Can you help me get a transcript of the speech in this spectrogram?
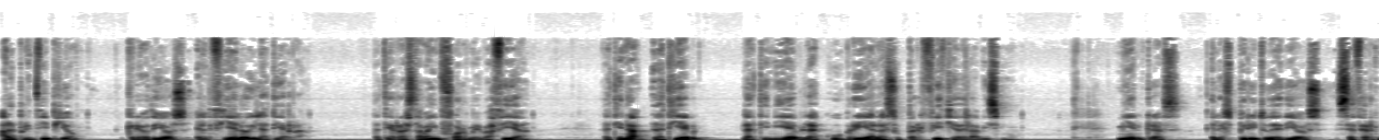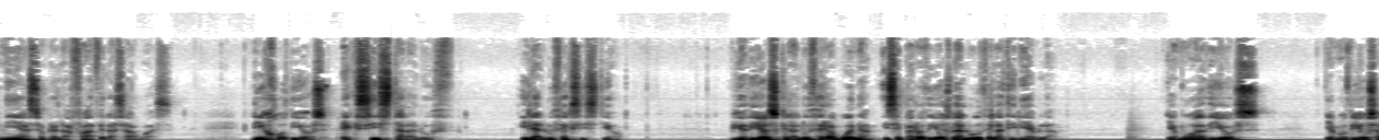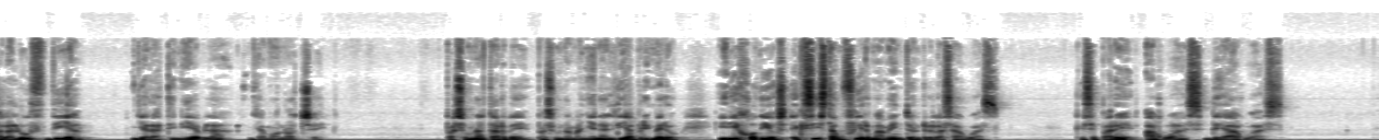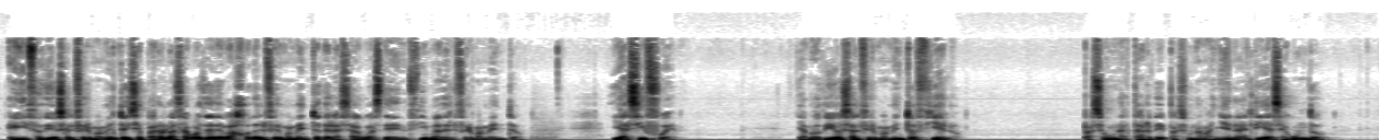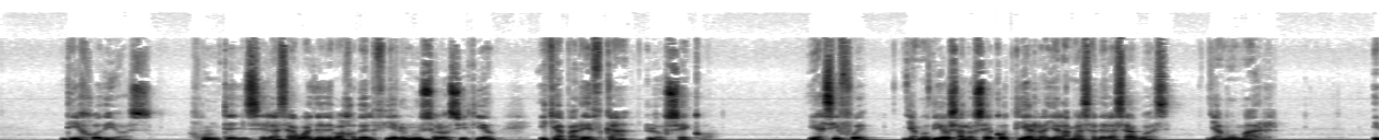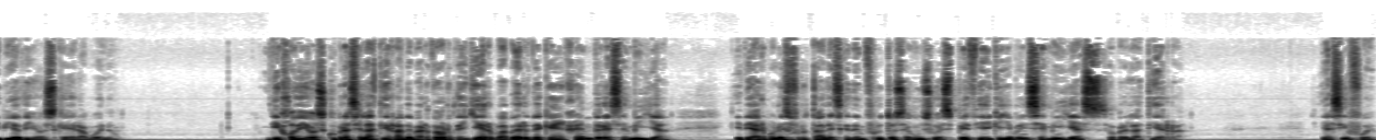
Al principio creó Dios el cielo y la tierra. La tierra estaba informe, vacía. La, la tiniebla cubría la superficie del abismo, mientras el Espíritu de Dios se cernía sobre la faz de las aguas. Dijo Dios, exista la luz y la luz existió. Vio Dios que la luz era buena y separó Dios la luz de la tiniebla. Llamó a Dios, llamó Dios a la luz día y a la tiniebla llamó noche. Pasó una tarde, pasó una mañana el día primero, y dijo Dios, exista un firmamento entre las aguas, que separe aguas de aguas. E hizo Dios el firmamento y separó las aguas de debajo del firmamento de las aguas de encima del firmamento. Y así fue. Llamó Dios al firmamento cielo, Pasó una tarde, pasó una mañana, el día segundo. Dijo Dios, júntense las aguas de debajo del cielo en un solo sitio y que aparezca lo seco. Y así fue. Llamó Dios a lo seco tierra y a la masa de las aguas llamó mar. Y vio Dios que era bueno. Dijo Dios, cúbrase la tierra de verdor, de hierba verde que engendre semilla, y de árboles frutales que den frutos según su especie y que lleven semillas sobre la tierra. Y así fue.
